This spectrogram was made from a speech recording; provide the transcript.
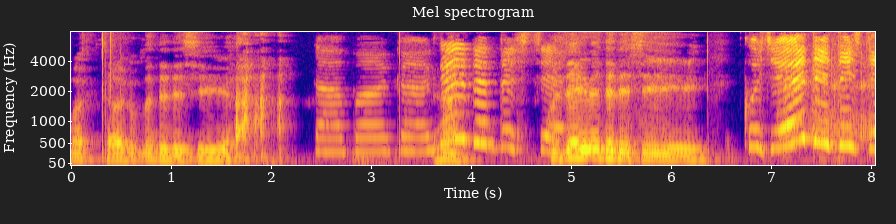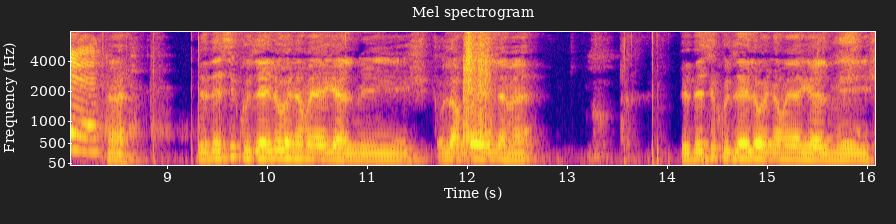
Bak Sakıp'la dedesi. Tabaka ne dedesi? Kuzey ve dedesi. Kuzey dedesi. He. Dedesi Kuzey'le oynamaya gelmiş. O lambayı elleme. Dedesi Kuzey'le oynamaya gelmiş.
